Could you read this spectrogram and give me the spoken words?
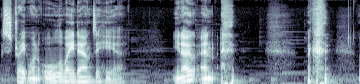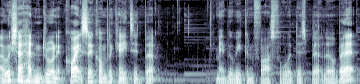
a straight one all the way down to here, you know, and I wish I hadn't drawn it quite so complicated, but maybe we can fast forward this bit a little bit.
